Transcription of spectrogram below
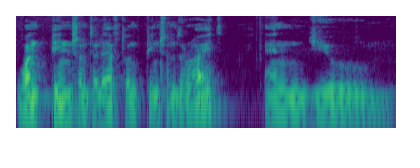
one pinch on the left, one pinch on the right, and you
